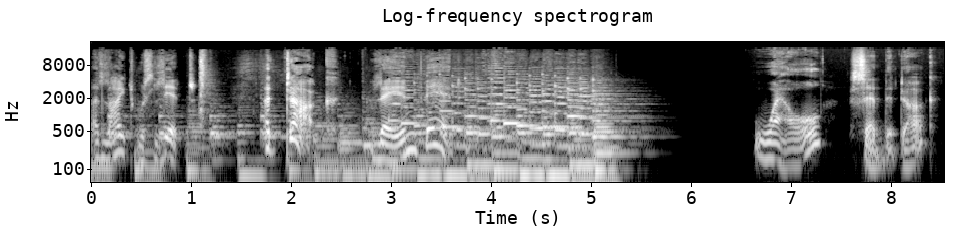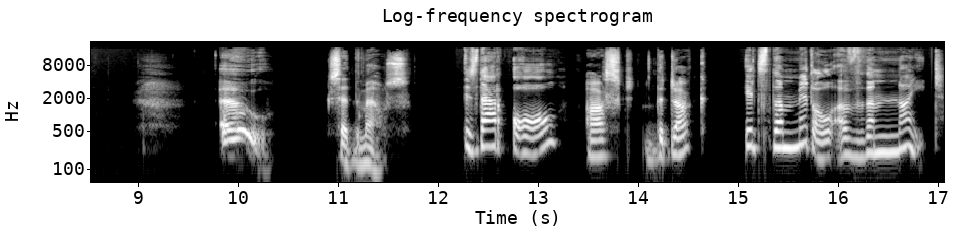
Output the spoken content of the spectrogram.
A light was lit. A duck lay in bed, Well, said the duck. Oh, said the mouse. is that all? Asked the duck. It's the middle of the night.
